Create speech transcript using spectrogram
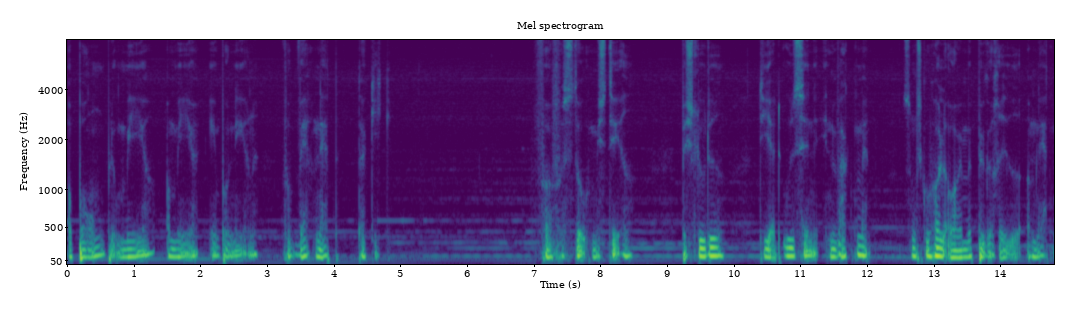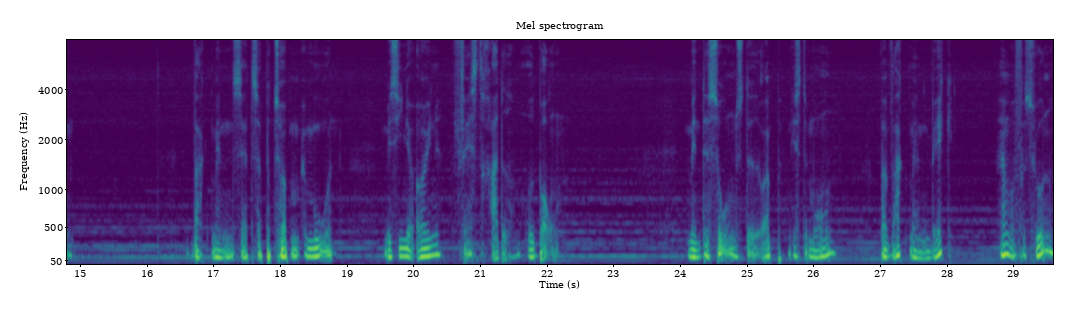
og borgen blev mere og mere imponerende for hver nat, der gik. Forstå mysteriet, besluttede de at udsende en vagtmand, som skulle holde øje med byggeriet om natten. Vagtmanden satte sig på toppen af muren med sine øjne fastrettet mod borgen. Men da solen stod op næste morgen, var vagtmanden væk. Han var forsvundet.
